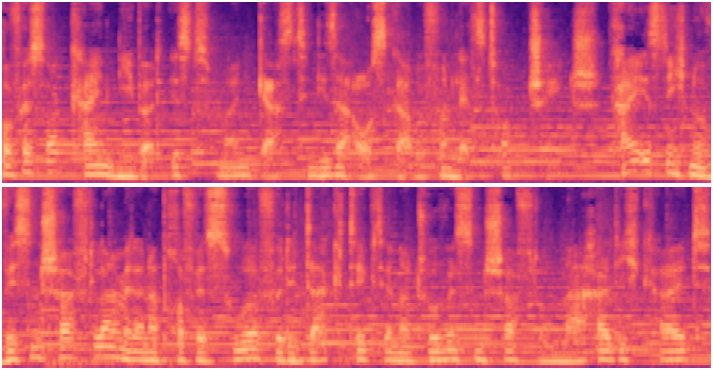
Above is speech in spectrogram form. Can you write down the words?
Professor Kai Niebert ist mein Gast in dieser Ausgabe von Let's Talk Change. Kai ist nicht nur Wissenschaftler mit einer Professur für Didaktik der Naturwissenschaft und Nachhaltigkeit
